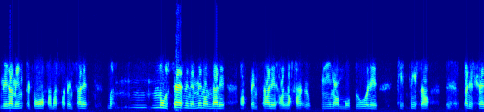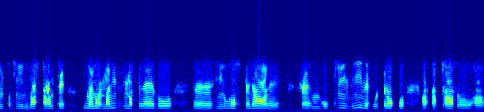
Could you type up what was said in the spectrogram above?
veramente poca, basta pensare, ma mm, non serve nemmeno andare a pensare alla carrozzina a motore che pesa eh, 300 kg, basta anche una normalissima flebo eh, in un ospedale, cioè, o chi vive purtroppo attaccato a,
